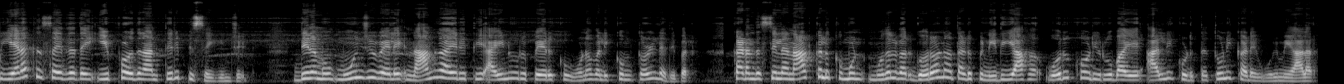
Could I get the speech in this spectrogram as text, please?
எனக்கு செய்ததை இப்பொழுது நான் திருப்பி செய்கின்றேன். தினமும் மூன்று வேளை நான்காயிரத்தி ஐநூறு பேருக்கு உணவளிக்கும் தொழிலதிபர். கடந்த சில நாட்களுக்கு முன் முதல்வர் கொரோனா தடுப்பு நிதியாக ஒரு கோடி ரூபாயை அள்ளி கொடுத்த துணிக்கடை உரிமையாளர்.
